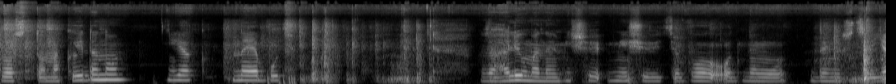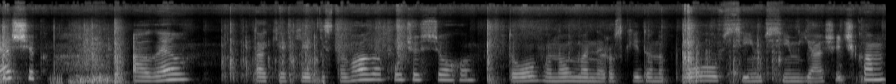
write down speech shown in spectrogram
просто накидано як-небудь. Взагалі у мене вміщу- вміщується в одну один цей ящик, але так як я діставала кучу всього, то воно в мене розкидано по всім всім ящичкам.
